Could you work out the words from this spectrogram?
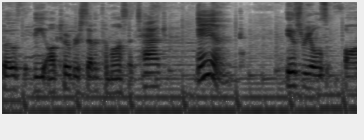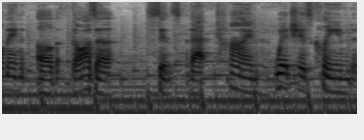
both the October 7th Hamas attack and Israel's bombing of Gaza since that time, which has claimed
